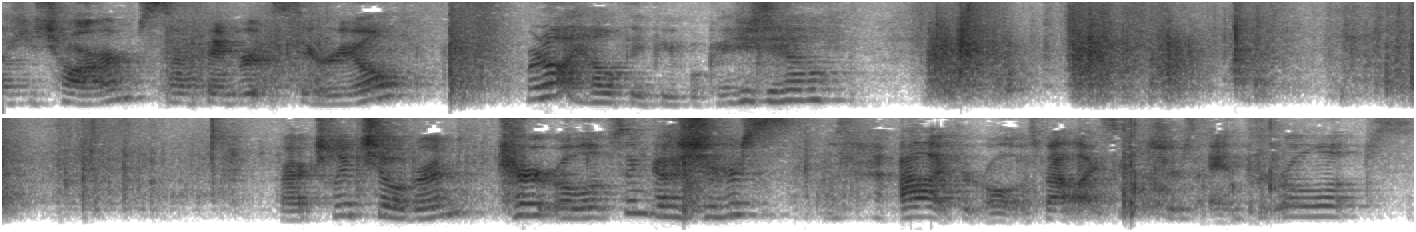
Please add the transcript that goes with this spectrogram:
Lucky Charms, our favorite cereal. We're not healthy people, can you tell? We're actually children. Fruit roll-ups and gushers. I like fruit roll-ups, but I like gushers and fruit roll-ups.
